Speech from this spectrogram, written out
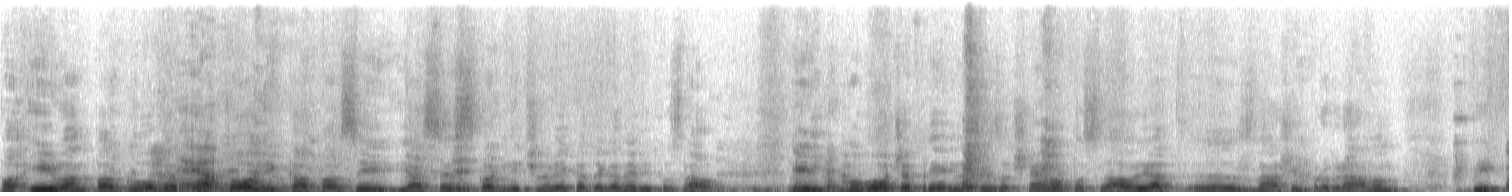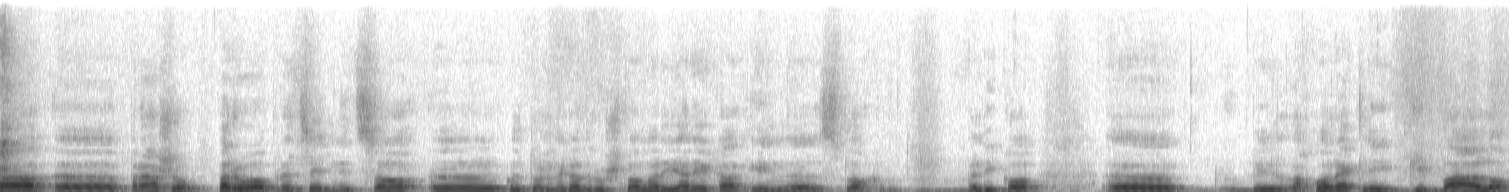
Pa Ivan, pa Gobe, pa Ja. Tonika, pa vsi, ja, vse skoraj ni človeka, da ga ne bi poznal. In mogoče preden se začnemo poslavljati eh, z našim programom, bi pa eh, vprašal prvo predsednico eh, kulturnega društva Marija Reka in eh, sploh veliko, eh, bi lahko rekli, gibalo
